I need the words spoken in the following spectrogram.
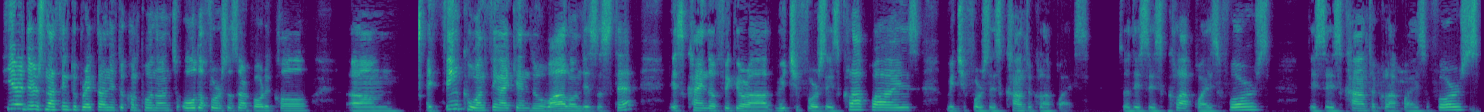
Here, there's nothing to break down into components. All the forces are vertical. Um, I think one thing I can do while on this step is kind of figure out which force is clockwise, which force is counterclockwise. So this is clockwise force. This is counterclockwise force.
